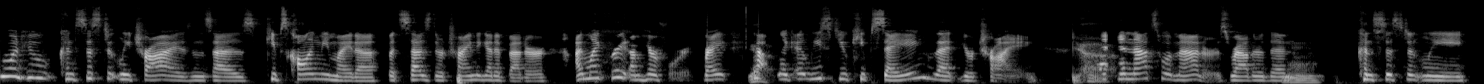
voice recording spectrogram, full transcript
anyone who consistently tries and says, keeps calling me Maida, but says they're trying to get it better, I'm like, great, I'm here for it, right? Yeah. yeah like at least you keep saying that you're trying. Yeah. And, and that's what matters rather than mm-hmm. consistently,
